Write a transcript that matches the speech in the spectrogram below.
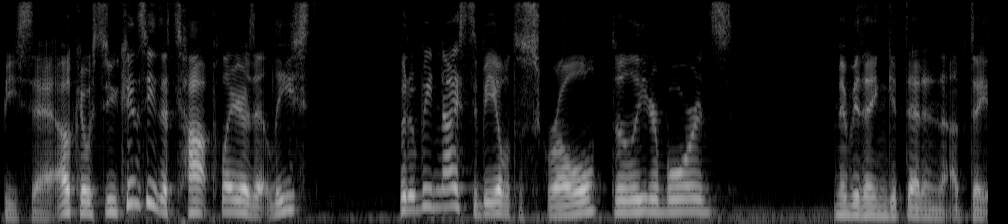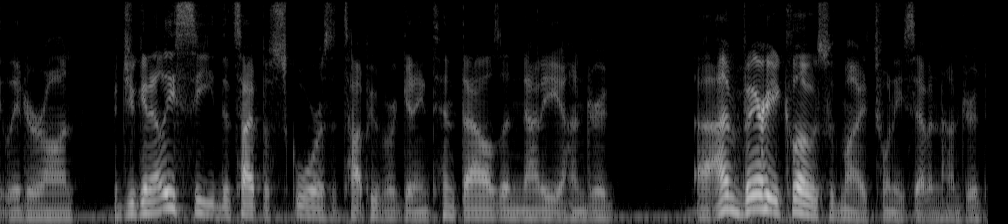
be sad. Okay, so you can see the top players at least, but it would be nice to be able to scroll the leaderboards. Maybe they can get that in an update later on. But you can at least see the type of scores the top people are getting, 10,000, 9,800. Uh, I'm very close with my 2,700.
